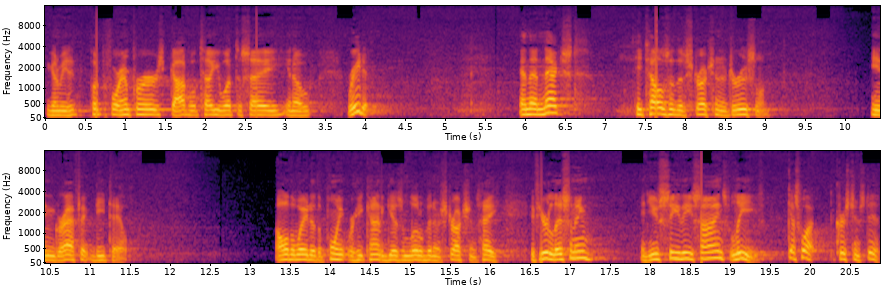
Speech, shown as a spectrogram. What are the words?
You're going to be put before emperors. God will tell you what to say. You know, read it. And then next, he tells of the destruction of Jerusalem in graphic detail all the way to the point where he kind of gives them a little bit of instructions. Hey, if you're listening and you see these signs, leave. Guess what? The Christians did.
